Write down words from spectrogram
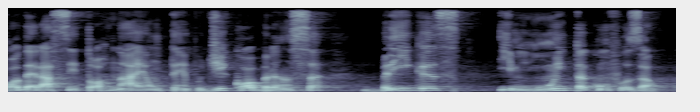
poderá se tornar um tempo de cobrança, brigas e muita confusão.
